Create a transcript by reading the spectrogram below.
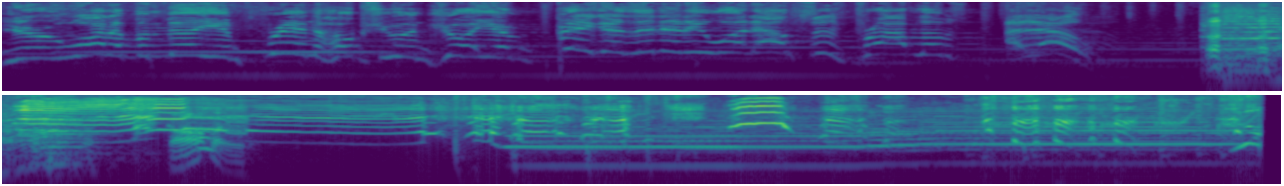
Your one of a million friend hopes you enjoy your bigger than anyone else's problems alone. Golly.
